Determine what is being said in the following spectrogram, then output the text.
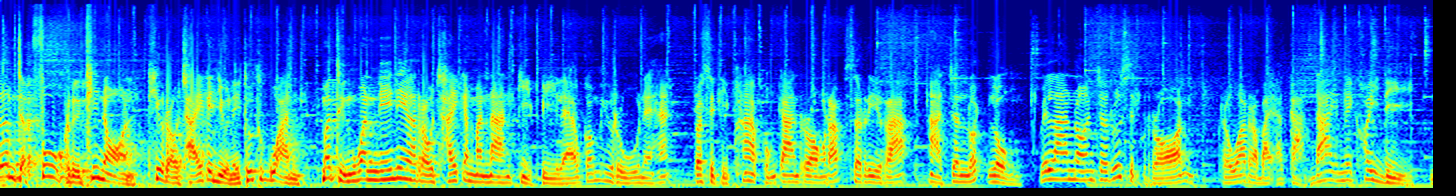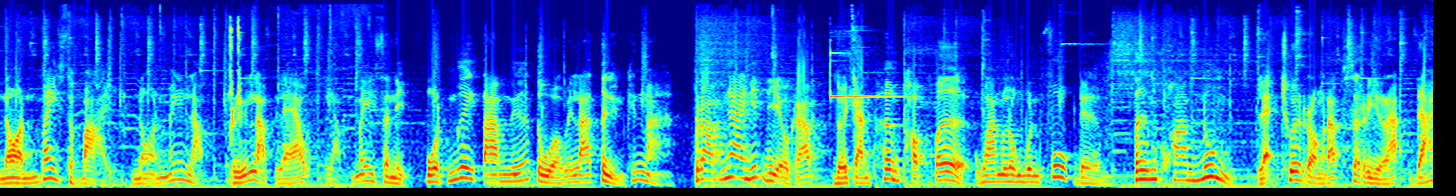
เริ่มจากฟูกหรือที่นอนที่เราใช้กันอยู่ในทุกๆวัน มาถึงวันนี้เนี่ยเราใช้กันมานานกี่ปีแล้วก็ไม่รู้นะฮะ ประสิทธิภาพของการรองรับสรีระอาจจะลดลง เวลานอนจะรู้สึกร้อน เพราะว่าระบายอากาศได้ไม่ค่อยดี นอนไม่สบาย นอนไม่หลับ หรือหลับแล้วหลับไม่สนิท ปวดเมื่อยตามเนื้อตัวเวลาตื่นขึ้นมา ปรับง่ายนิดเดียวครับ โดยการเพิ่มท็อปเปอร์วางลงบนฟูกเดิม เติมความนุ่ม และช่วยรองรับสรีระได้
